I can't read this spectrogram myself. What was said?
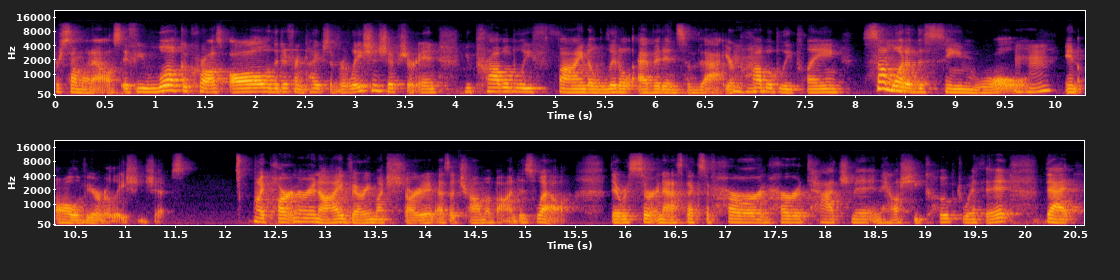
for someone else. If you look across all of the different types of relationships you're in, you probably find a little evidence of that. You're mm-hmm. probably playing somewhat of the same role mm-hmm. in all of your relationships my partner and I very much started as a trauma bond as well. There were certain aspects of her and her attachment and how she coped with it that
